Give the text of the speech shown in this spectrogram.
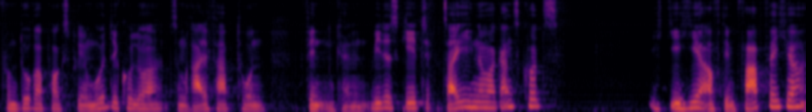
vom Durapox Primo Multicolor zum RAL-Farbton finden können. Wie das geht, zeige ich noch mal ganz kurz. Ich gehe hier auf, den Farbfächer,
